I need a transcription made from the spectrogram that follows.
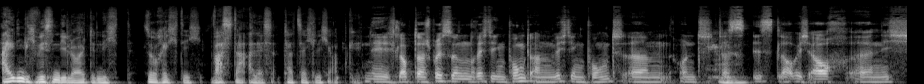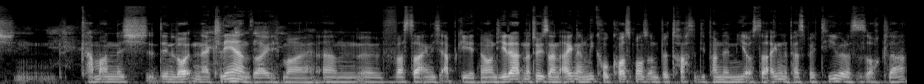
eigentlich wissen die Leute nicht so richtig, was da alles tatsächlich abgeht. Nee, ich glaube, da sprichst du einen richtigen Punkt an, einen wichtigen Punkt. Ähm, und das ja. ist, glaube ich, auch äh, nicht, kann man nicht den Leuten erklären, sage ich mal, ähm, äh, was da eigentlich abgeht. Ne? Und jeder hat natürlich seinen eigenen Mikrokosmos und betrachtet die Pandemie aus der eigenen Perspektive, das ist auch klar.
